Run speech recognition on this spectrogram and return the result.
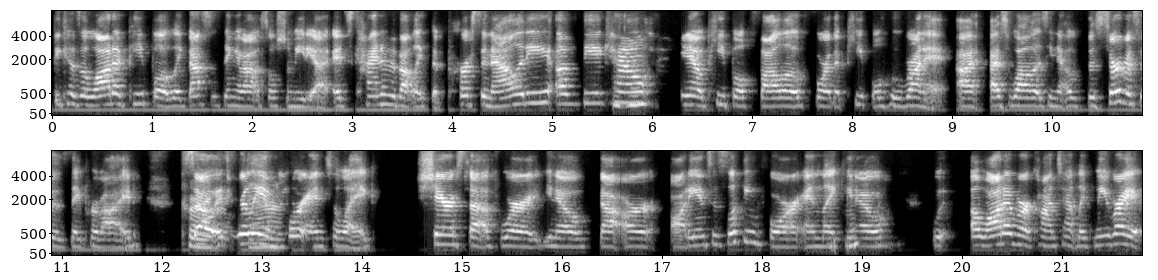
because a lot of people like that's the thing about social media it's kind of about like the personality of the account mm-hmm you know people follow for the people who run it uh, as well as you know the services they provide Correct. so it's really yeah. important to like share stuff where you know that our audience is looking for and like mm-hmm. you know a lot of our content like we write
